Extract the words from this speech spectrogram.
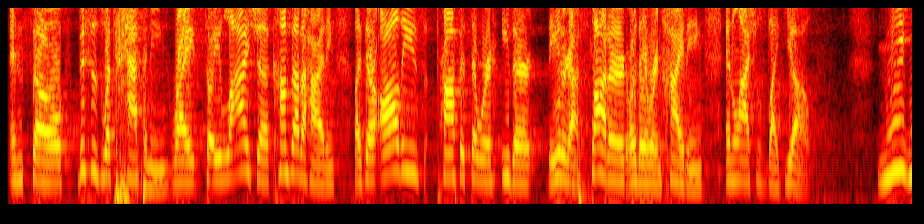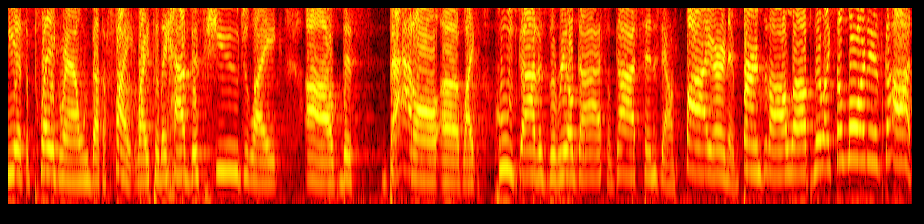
And so this is what's happening, right? So Elijah comes out of hiding. Like there are all these prophets that were either they either got slaughtered or they were in hiding. And Elijah was like, "Yo, meet me at the playground. We're about to fight, right? So they have this huge, like, uh, this battle of like whose God is the real God. So God sends down fire and it burns it all up. And they're like, the Lord is God.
